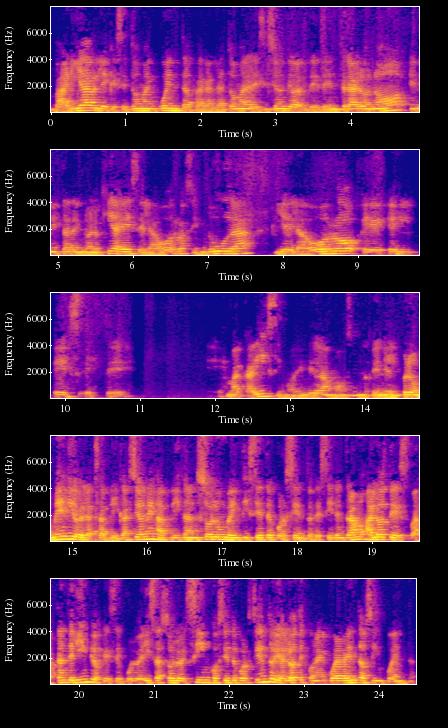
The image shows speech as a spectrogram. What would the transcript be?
variable que se toma en cuenta para la toma de decisión de, entrar o no en esta tecnología es el ahorro, sin duda, y el ahorro eh, es, este, es marcadísimo, digamos. En el promedio de las aplicaciones aplican solo un 27%, es decir, entramos a lotes bastante limpios que se pulveriza solo el 5 o 7% y a lotes con el 40 o 50%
